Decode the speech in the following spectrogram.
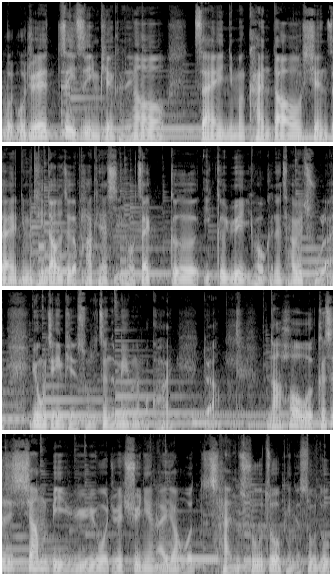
我我觉得这一支影片可能要在你们看到现在你们听到的这个 Podcast 以后，再隔一个月以后可能才会出来，因为我剪影片速度真的没有那么快，对啊。然后我可是相比于我觉得去年来讲，我产出作品的速度。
